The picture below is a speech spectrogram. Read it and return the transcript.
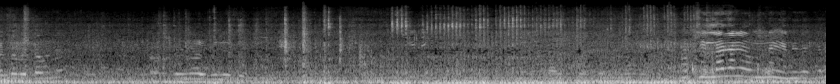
ఎంత పెద్ద బిజినెస్ ఉన్నాయి దగ్గర?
